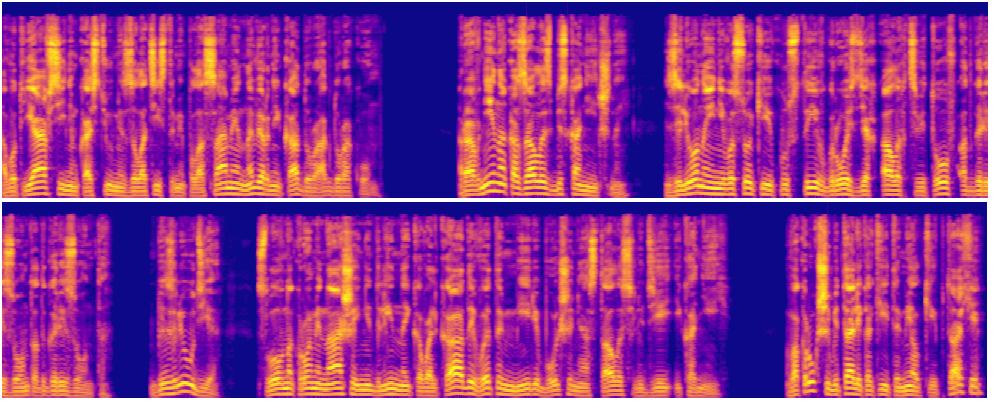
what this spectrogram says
а вот я в синем костюме с золотистыми полосами наверняка дурак дураком. Равнина казалась бесконечной. Зеленые невысокие кусты в гроздях алых цветов от горизонта до горизонта. Безлюдье — Словно кроме нашей недлинной кавалькады в этом мире больше не осталось людей и коней. Вокруг щебетали какие-то мелкие птахи,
